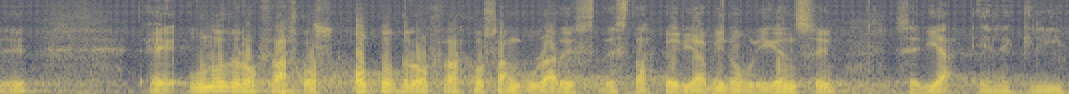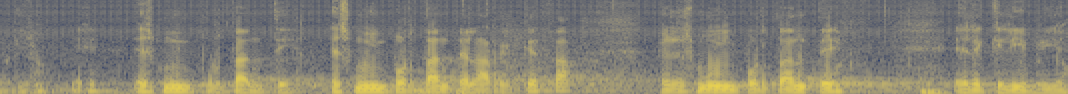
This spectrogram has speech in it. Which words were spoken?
¿eh? Eh, uno de los rasgos, otro de los rasgos angulares de esta feria mirobriguense sería el equilibrio. ¿eh? Es muy importante, es muy importante la riqueza, pero es muy importante el equilibrio,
